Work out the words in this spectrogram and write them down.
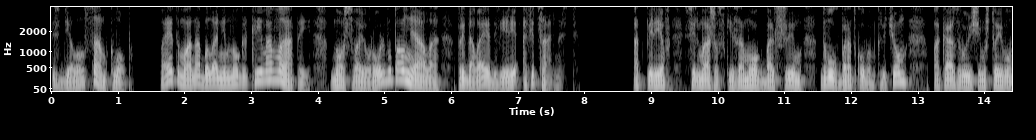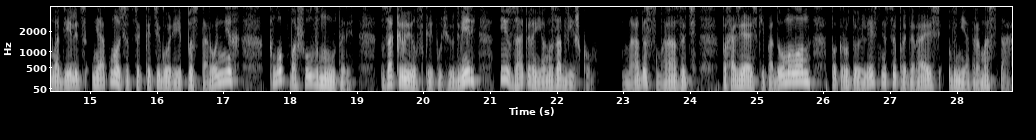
сделал сам Клоп, поэтому она была немного кривоватой, но свою роль выполняла, придавая двери официальность. Отперев сельмашевский замок большим двухбородковым ключом, показывающим, что его владелец не относится к категории посторонних, Клоп вошел внутрь, закрыл скрипучую дверь и запер ее на задвижку. «Надо смазать», — по-хозяйски подумал он, по крутой лестнице пробираясь в недра моста.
